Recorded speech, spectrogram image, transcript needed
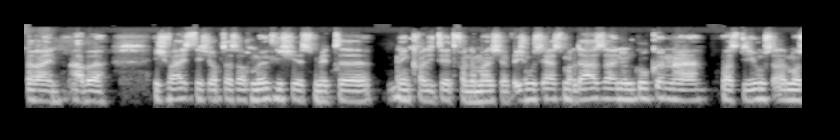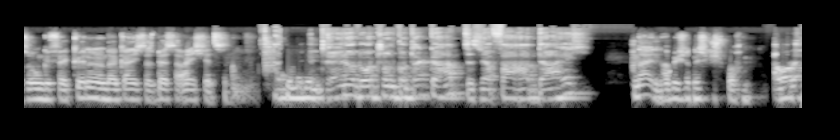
Verein. Aber ich weiß nicht, ob das auch möglich ist mit äh, der Qualität von der Mannschaft. Ich muss erstmal da sein und gucken, äh, was die Jungs einmal so ungefähr können und dann kann ich das besser einschätzen. Hast du mit dem Trainer dort schon Kontakt gehabt? Das ist ja Farhad Dahech. Nein, habe ich noch nicht gesprochen. Aber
